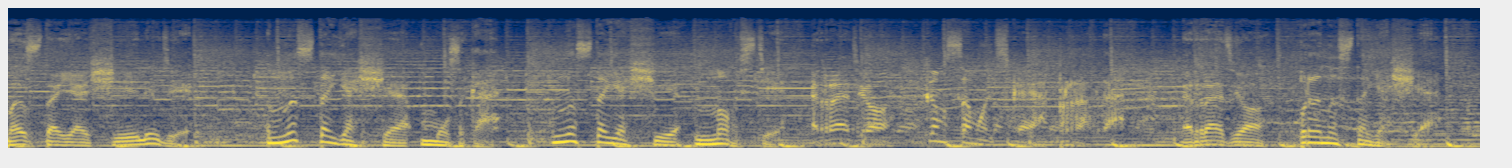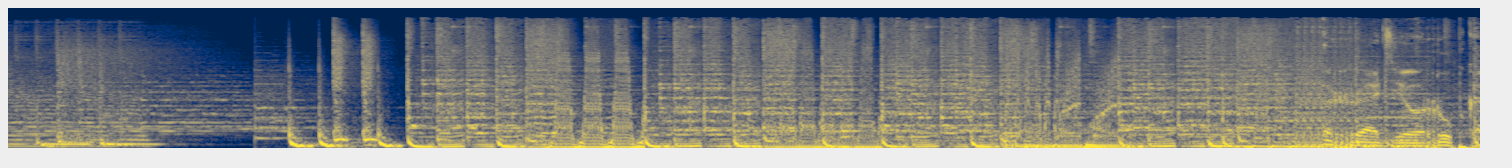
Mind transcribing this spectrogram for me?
Настоящие люди. Настоящая музыка. Настоящие новости. Радио «Комсомольская правда». Радио про настоящее. Радиорубка.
